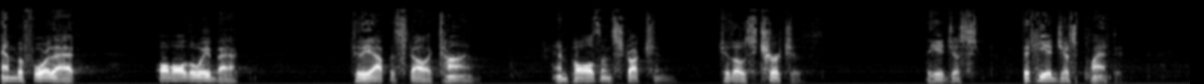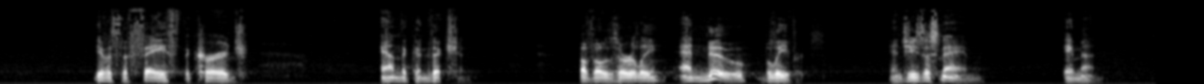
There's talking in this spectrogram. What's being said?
And before that, all the way back to the apostolic time and Paul's instruction to those churches that he had just, that he had just planted. Give us the faith, the courage, and the conviction of those early and new believers. In Jesus' name, amen.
